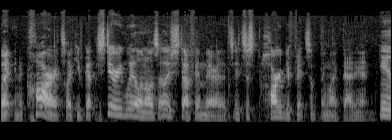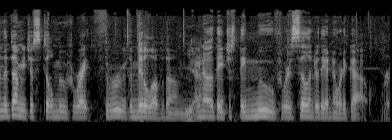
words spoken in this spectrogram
But in a car, it's like you've got the steering wheel and all this other stuff in there. It's, it's just hard to fit something like that in. Yeah, and the dummy just still moved right through the middle of them. Yeah. You know, they just they moved. Whereas cylinder, they had nowhere to go. Right.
